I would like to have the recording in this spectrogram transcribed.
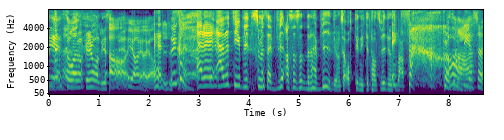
Det är så rock'n'roll just nu. Ja, ja, ja. ja. Älskar. Är det, är det typ lite som en sån här, alltså, så den här videon, så här 80-90-talsvideon som bara... Så Ja, bara det är så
